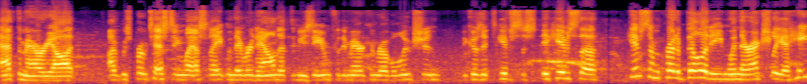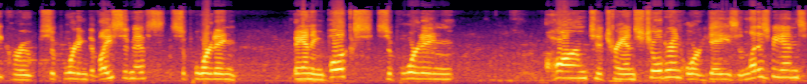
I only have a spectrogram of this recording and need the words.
at the Marriott. I was protesting last night when they were down at the Museum for the American Revolution because it gives the, it gives the gives some credibility when they're actually a hate group supporting divisiveness, supporting banning books, supporting harm to trans children or gays and lesbians,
